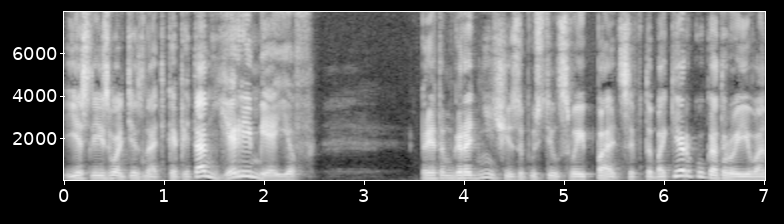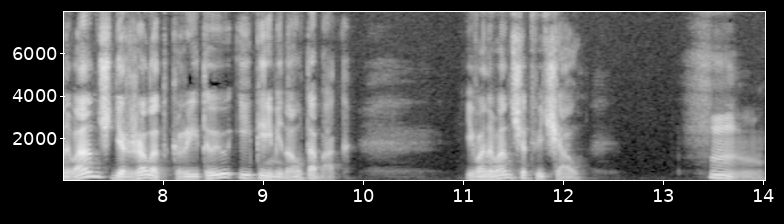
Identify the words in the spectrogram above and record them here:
если извольте знать, капитан Еремеев. При этом Городничий запустил свои пальцы в табакерку, которую Иван Иванович держал открытую и переминал табак. Иван Иванович отвечал. «Хм...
